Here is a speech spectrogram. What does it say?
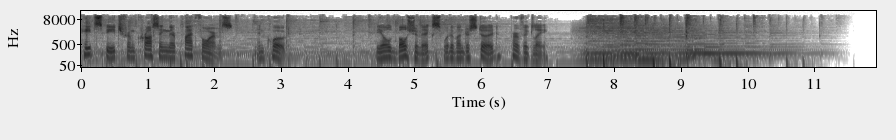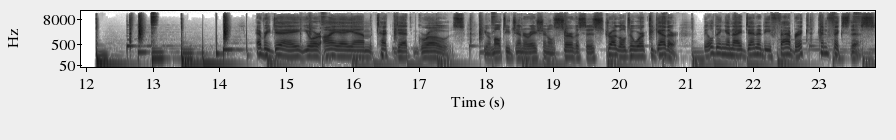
hate speech from crossing their platforms, end quote. The old Bolsheviks would have understood perfectly. Every day, your IAM tech debt grows. Your multi generational services struggle to work together. Building an identity fabric can fix this.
